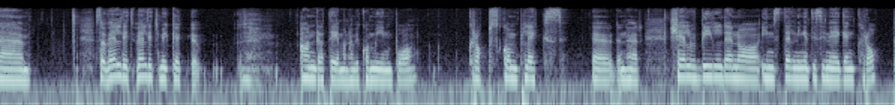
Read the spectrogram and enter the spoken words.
Uh, så väldigt, väldigt mycket andra teman har vi kommit in på. Kroppskomplex, eh, den här självbilden och inställningen till sin egen kropp,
